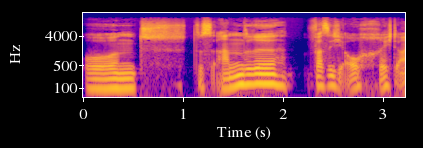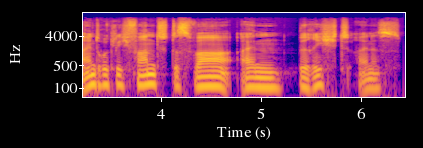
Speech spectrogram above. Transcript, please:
Und das andere, was ich auch recht eindrücklich fand, das war ein Bericht eines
